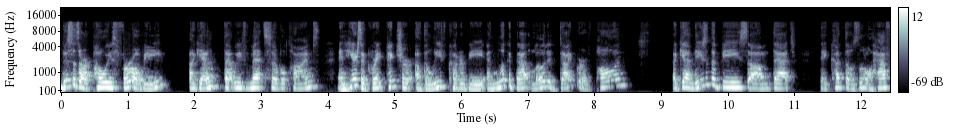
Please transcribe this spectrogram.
This is our Poey's furrow bee, again, that we've met several times. And here's a great picture of the leafcutter bee. And look at that loaded diaper of pollen. Again, these are the bees um, that they cut those little half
